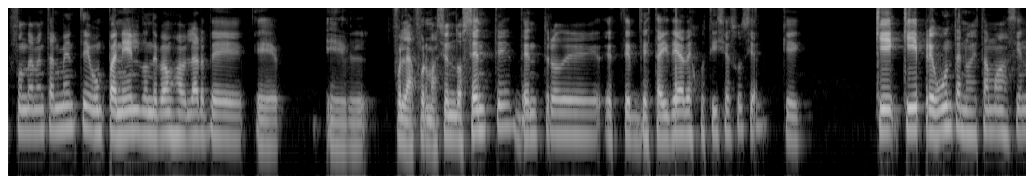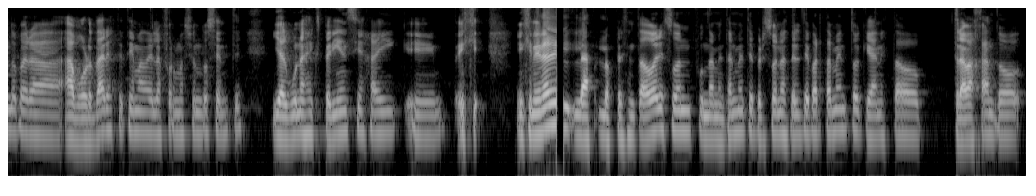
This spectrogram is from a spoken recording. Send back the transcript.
fundamentalmente. Un panel donde vamos a hablar de eh, la formación docente dentro de, este, de, esta idea de justicia social, que ¿Qué, preguntas nos estamos haciendo para abordar este tema de la formación docente y algunas experiencias ahí? Eh, en general, los presentadores son fundamentalmente personas del departamento que han estado trabajando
